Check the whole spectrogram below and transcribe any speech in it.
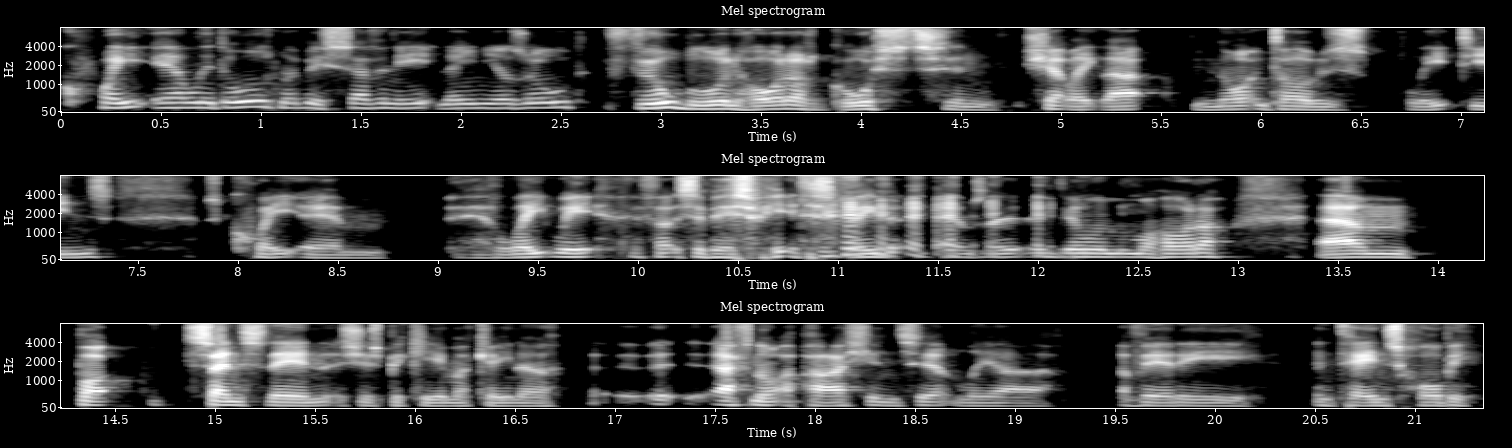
quite early doors, maybe seven, eight, nine years old. Full blown horror, ghosts, and shit like that. Not until I was late teens. It was quite um, lightweight, if that's the best way to describe it, in terms of dealing with my horror. Um, but since then, it's just became a kind of, if not a passion, certainly a, a very intense hobby.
